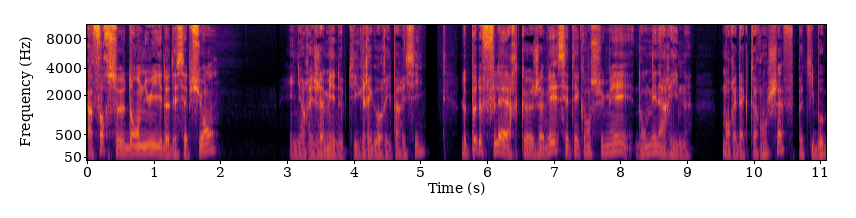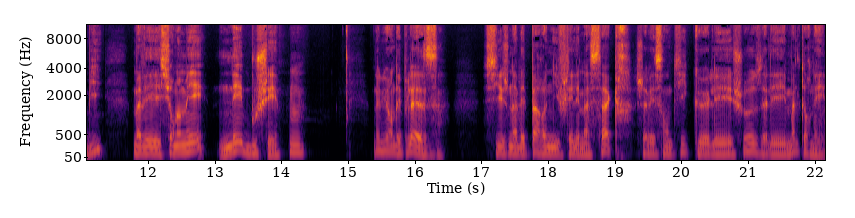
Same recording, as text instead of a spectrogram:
À force d'ennui et de déception, il n'y aurait jamais de petit Grégory par ici, le peu de flair que j'avais s'était consumé dans mes narines. Mon rédacteur en chef, Petit Bobby, m'avait surnommé Nez bouché. Hmm. Ne lui en déplaise. Si je n'avais pas reniflé les massacres, j'avais senti que les choses allaient mal tourner.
